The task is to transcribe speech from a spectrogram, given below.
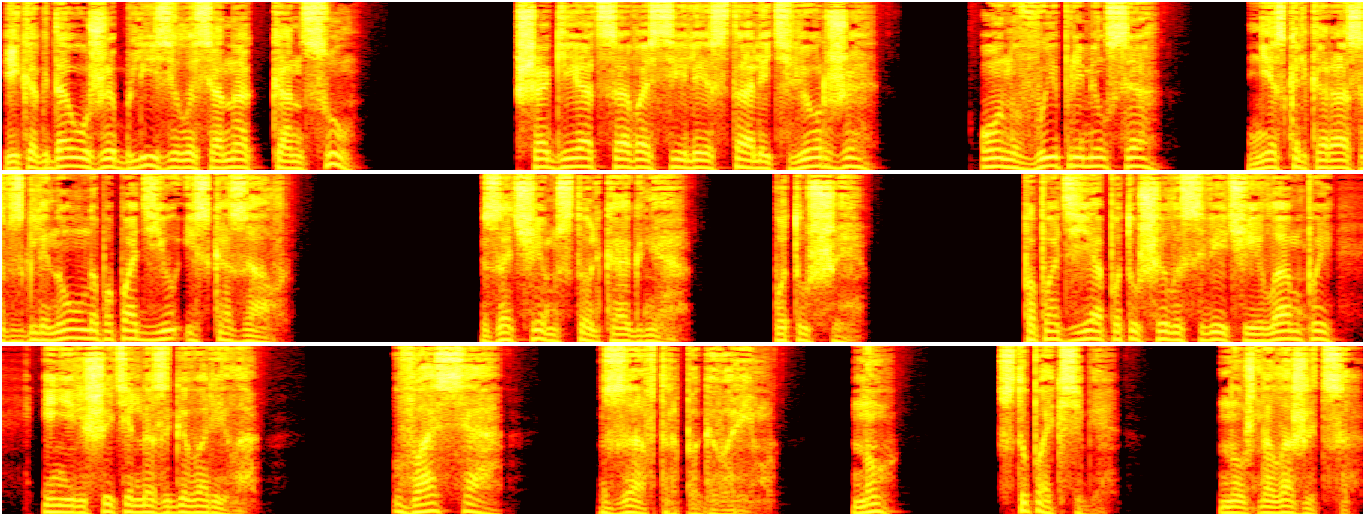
и когда уже близилась она к концу, Шаги отца Василия стали тверже, он выпрямился, несколько раз взглянул на попадью и сказал, «Зачем столько огня? Потуши». Попадья потушила свечи и лампы и нерешительно заговорила. «Вася, завтра поговорим. Ну, ступай к себе. Нужно ложиться».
